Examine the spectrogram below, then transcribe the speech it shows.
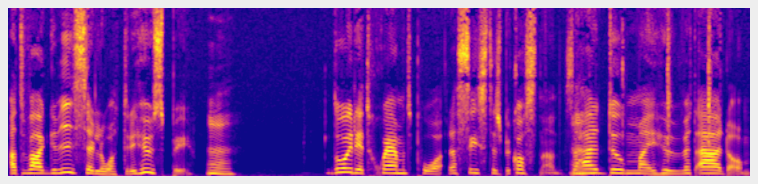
att vaggvisor låter i Husby. Mm. Då är det ett skämt på rasisters bekostnad. Så här mm. dumma i huvudet är de.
